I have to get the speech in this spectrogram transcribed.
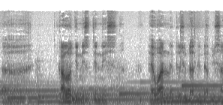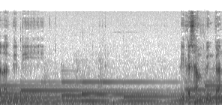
Uh, kalau jenis-jenis hewan itu sudah tidak bisa lagi di dikesampingkan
